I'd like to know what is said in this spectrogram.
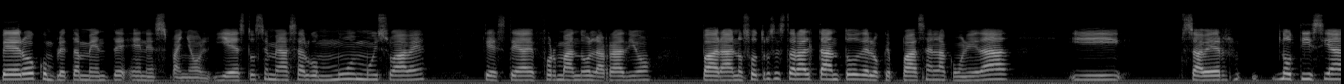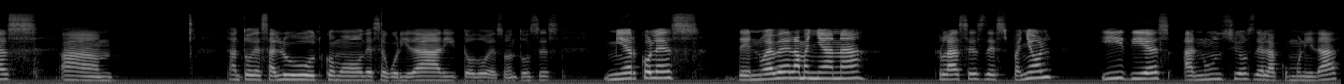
pero completamente en español. Y esto se me hace algo muy, muy suave que esté formando la radio para nosotros estar al tanto de lo que pasa en la comunidad y saber noticias tanto de salud como de seguridad y todo eso. Entonces, miércoles de 9 de la mañana, clases de español y 10 anuncios de la comunidad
